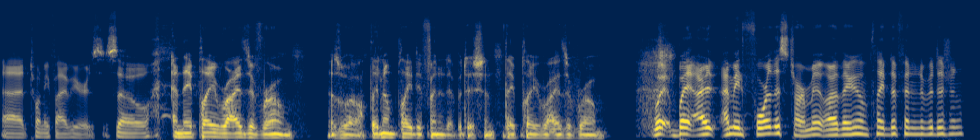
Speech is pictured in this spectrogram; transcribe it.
uh, twenty five years. So and they play Rise of Rome as well. They don't play Definitive Edition. They play Rise of Rome. Wait, but I, I mean, for this tournament, are they going to play Definitive Edition?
